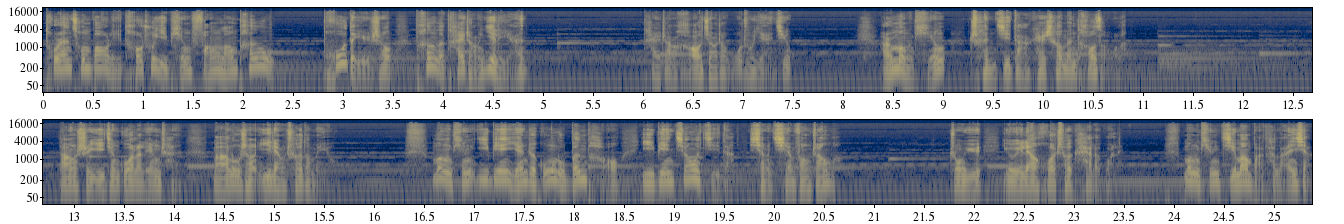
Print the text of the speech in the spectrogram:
突然从包里掏出一瓶防狼喷雾，噗的一声喷了台长一脸。台长嚎叫着捂住眼睛，而孟婷趁机打开车门逃走了。当时已经过了凌晨，马路上一辆车都没有。孟婷一边沿着公路奔跑，一边焦急地向前方张望。终于有一辆货车开了过来，孟婷急忙把他拦下，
